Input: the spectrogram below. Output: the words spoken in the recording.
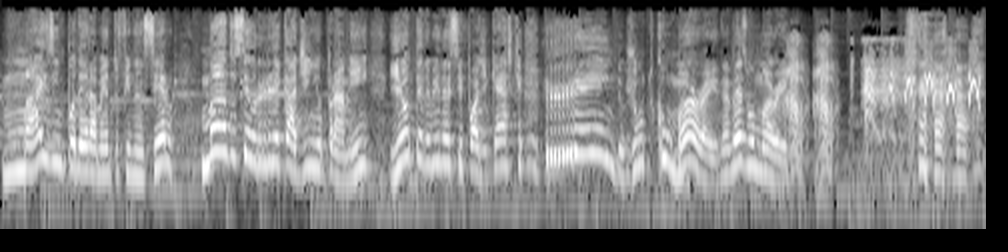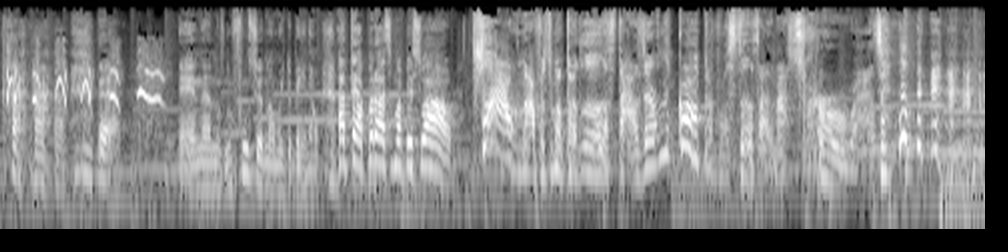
mais empoderamento financeiro? Manda o seu recadinho pra mim e eu termino esse podcast rindo junto com o Murray, não é mesmo, Murray? É, não, não funcionou muito bem, não. Até a próxima, pessoal! Tchau, novos motoristas! Eu encontro vocês nas ruas!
